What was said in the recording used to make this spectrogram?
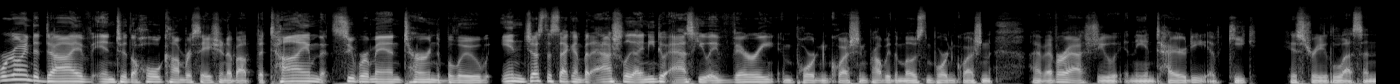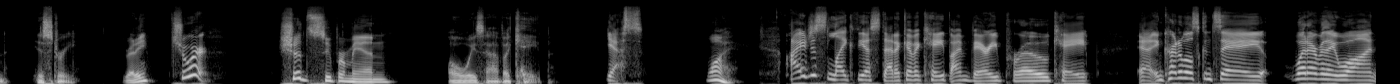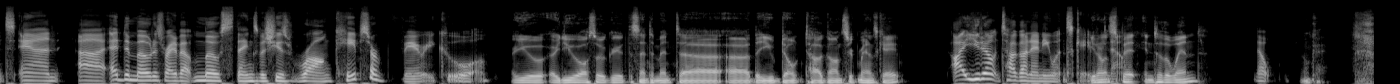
We're going to dive into the whole conversation about the time that Superman turned blue in just a second. But Ashley, I need to ask you a very important question, probably the most important question I've ever asked you in the entirety of Geek History Lesson history. You ready? Sure. Should Superman always have a cape? Yes. Why? I just like the aesthetic of a cape. I'm very pro cape. Uh, Incredibles can say whatever they want, and uh, Edna Mode is right about most things, but she's wrong. Capes are very cool. Are you? Are you also agree with the sentiment uh, uh, that you don't tug on Superman's cape? Uh, you don't tug on anyone's cape. You don't no. spit into the wind. Nope. Okay.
